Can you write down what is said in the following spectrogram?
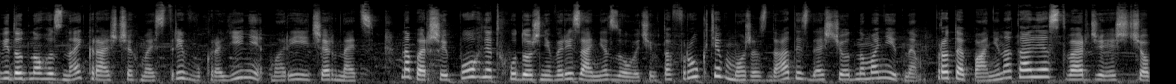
від одного з найкращих майстрів в Україні Марії Чернець. На перший погляд, художнє вирізання з овочів та фруктів може здатись дещо одноманітним. Проте пані Наталія стверджує, що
